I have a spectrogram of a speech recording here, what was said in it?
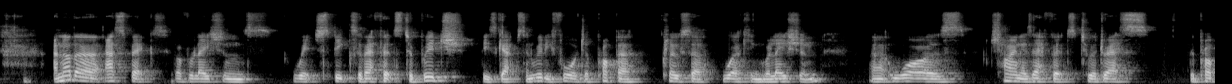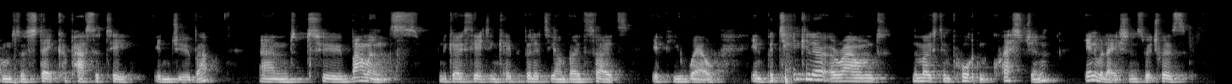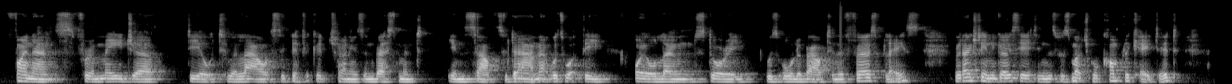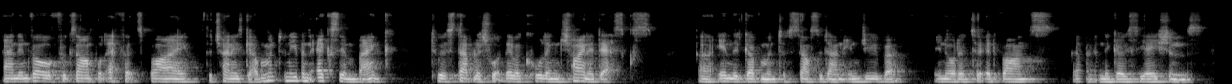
Another aspect of relations which speaks of efforts to bridge these gaps and really forge a proper, closer working relation, uh, was China's efforts to address the problems of state capacity in Juba and to balance negotiating capability on both sides if you will, in particular around the most important question in relations, which was finance for a major deal to allow significant Chinese investment in South Sudan. That was what the oil loan story was all about in the first place. But actually, negotiating this was much more complicated and involved, for example, efforts by the Chinese government and even Exim Bank to establish what they were calling China desks uh, in the government of South Sudan in Juba in order to advance uh, negotiations.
